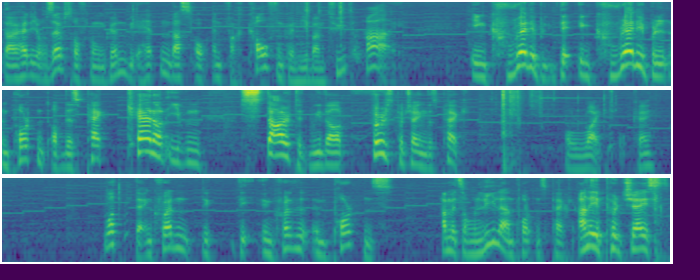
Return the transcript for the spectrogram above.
da hätte ich auch selbst drauf kommen können. Wir hätten das auch einfach kaufen können hier beim Typ. Hi. Incredibly, the incredible important of this pack cannot even start it without first purchasing this pack. Alright, okay. What? The incredible, the, the incredible importance. Wir jetzt noch ein lila Importance Pack? Ah ne, purchased.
